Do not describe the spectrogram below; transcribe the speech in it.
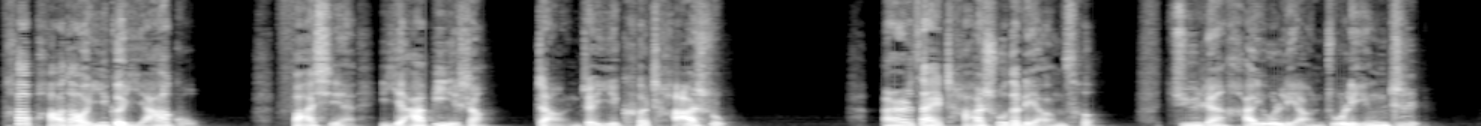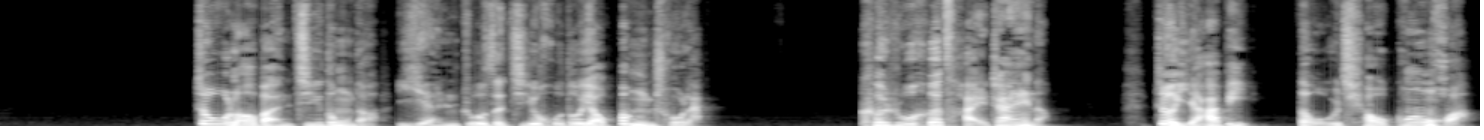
他爬到一个崖谷。”发现崖壁上长着一棵茶树，而在茶树的两侧，居然还有两株灵芝。周老板激动的眼珠子几乎都要蹦出来。可如何采摘呢？这崖壁陡峭光滑，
